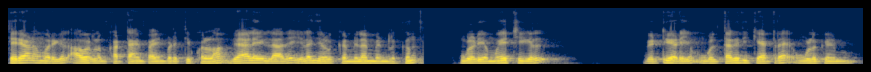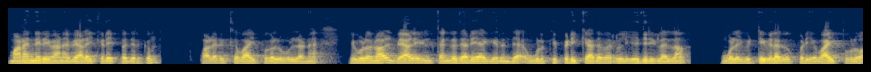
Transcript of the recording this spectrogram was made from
சரியான முறையில் அவர்களும் கட்டாயம் பயன்படுத்தி கொள்ளலாம். வேலை இல்லாத இளைஞர்களுக்கும் இளம்பெண்களுக்கும் உங்களுடைய முயற்சிகள் வெற்றியடையும். உங்கள் தகுதிக்கேற்ற உங்களுக்கு மனநிறைவான வேலை கிடைப்பதற்கும் பலருக்கு வாய்ப்புகள் உள்ளன. இவ்வளோ நாள் வேலையில் தங்குதடையாக இருந்த உங்களுக்கு பிடிக்காதவர்கள் எதிரிகளெல்லாம் உங்களை விட்டு விலகக்கூடிய வாய்ப்புகளோ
